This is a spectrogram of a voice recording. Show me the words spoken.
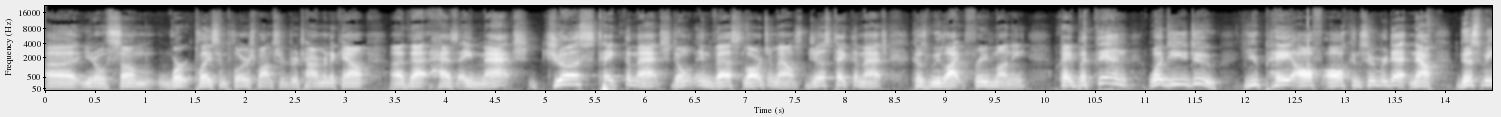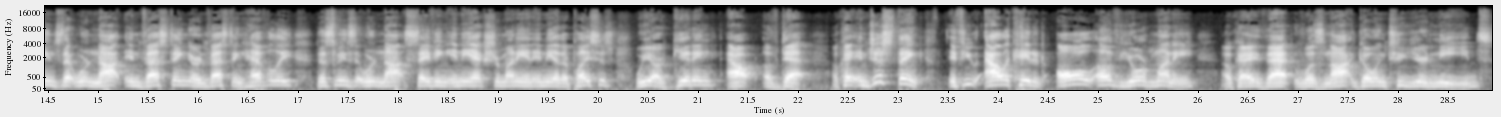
uh, you know, some workplace employer sponsored retirement account uh, that has a match, just take the match. Don't invest large amounts. Just take the match because we like free money. Okay, but then what do you do? You pay off all consumer debt. Now, this means that we're not investing or investing heavily. This means that we're not saving any extra money in any other places. We are getting out of debt. Okay, and just think if you allocated all of your money, okay, that was not going to your needs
